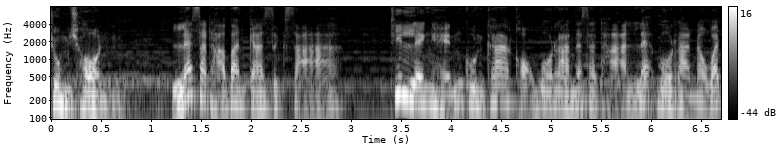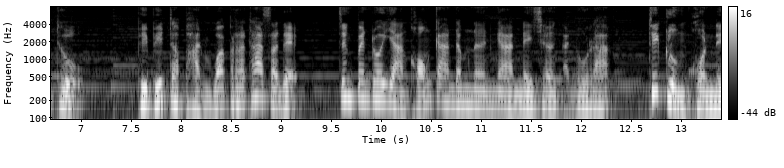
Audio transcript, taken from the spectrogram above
ชุมชน และสถาบันการศึกษา ที่เล็งเห็นคุณค่าของโบราณสถานและโบราณวัตถุ พิพิธภัณฑ์วัดพระธาตุเสด็จ จึงเป็นตัวอย่างของการดำเนินงานในเชิงอนุรักษ์ ที่กลุ่มคนใน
